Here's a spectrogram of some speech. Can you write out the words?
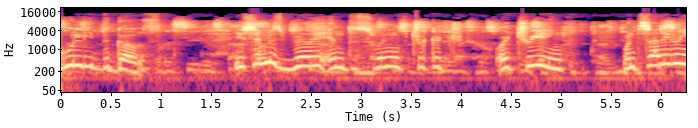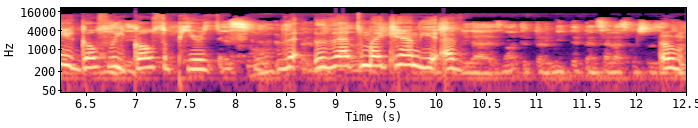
Gully the Ghost. Your sim is really into swing trick or, tr or treating. When suddenly a ghostly ghost appears, th that's my candy. I've, um,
